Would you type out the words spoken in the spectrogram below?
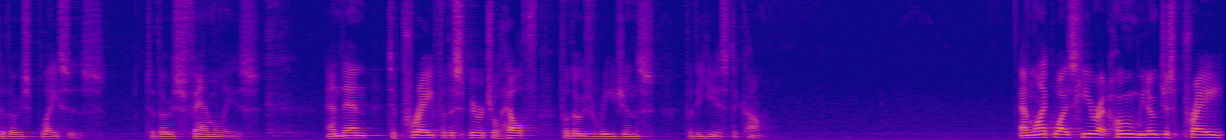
to those places, to those families, and then to pray for the spiritual health for those regions for the years to come. And likewise, here at home, we don't just pray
